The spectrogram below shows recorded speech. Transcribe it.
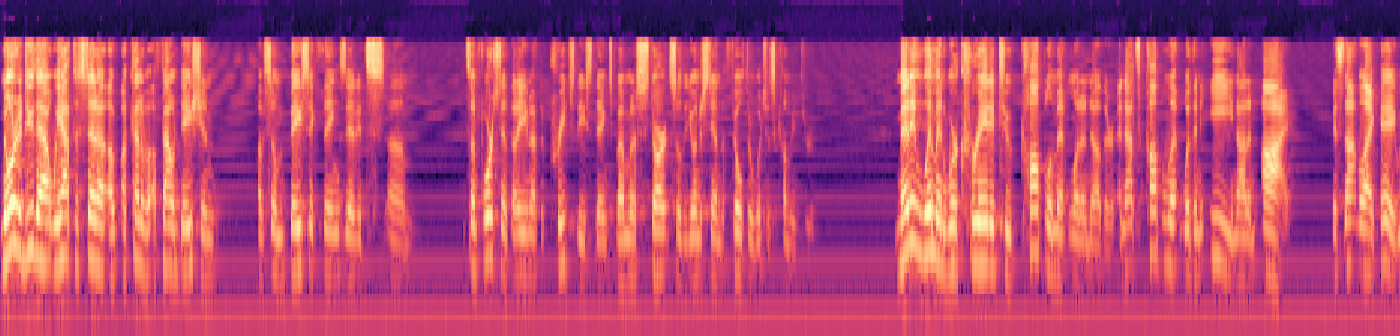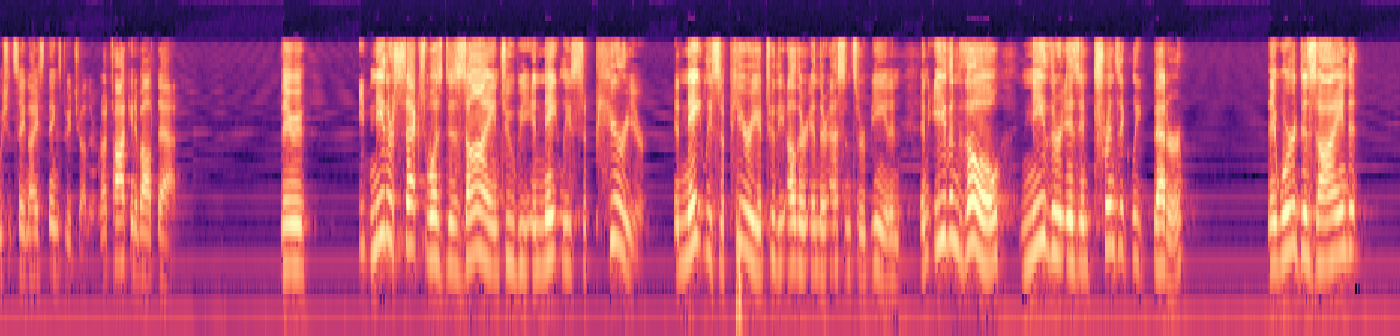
In order to do that, we have to set a, a kind of a foundation of some basic things that it's um, it's unfortunate that I even have to preach these things, but I'm going to start so that you understand the filter which is coming through. Men and women were created to complement one another, and that's complement with an E, not an I. It's not like, hey, we should say nice things to each other. We're not talking about that. They, neither sex was designed to be innately superior, innately superior to the other in their essence or being. And, and even though neither is intrinsically better, they were designed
